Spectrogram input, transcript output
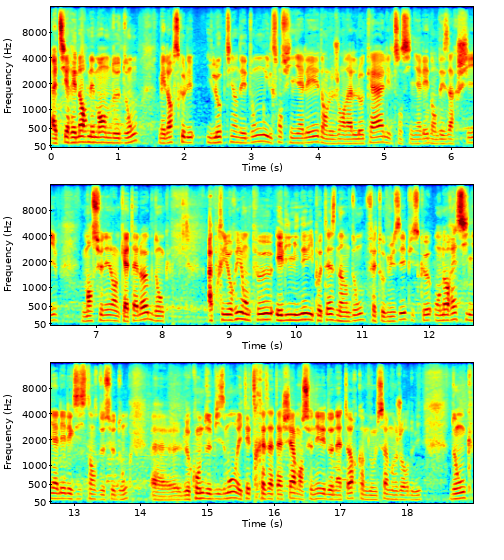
attire énormément de dons, mais lorsqu'il obtient des dons, ils sont signalés dans le journal local, ils sont signalés dans des archives, mentionnés dans le catalogue. Donc, a priori, on peut éliminer l'hypothèse d'un don fait au musée, puisqu'on aurait signalé l'existence de ce don. Euh, le comte de Bismont était très attaché à mentionner les donateurs comme nous le sommes aujourd'hui. Donc,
